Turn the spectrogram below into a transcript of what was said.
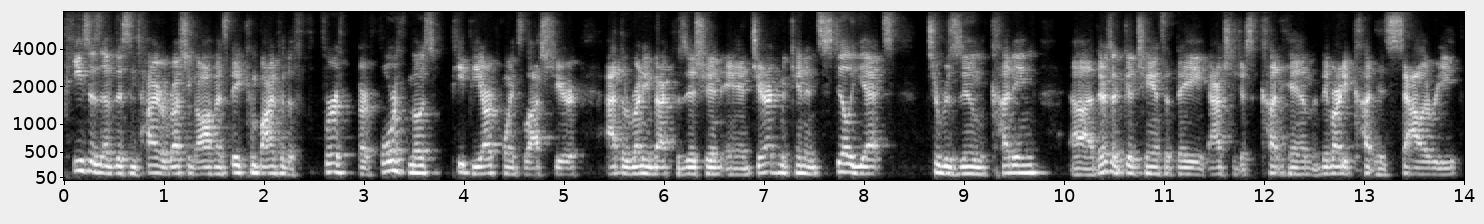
pieces of this entire rushing offense. They combined for the first or fourth most PPR points last year at the running back position, and Jerick McKinnon still yet to resume cutting uh, there's a good chance that they actually just cut him. They've already cut his salary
